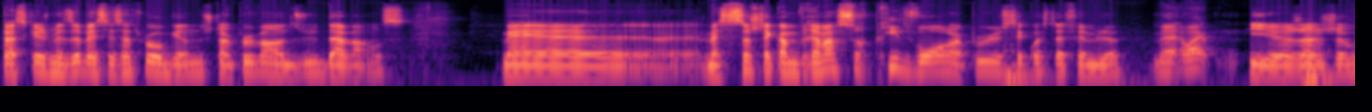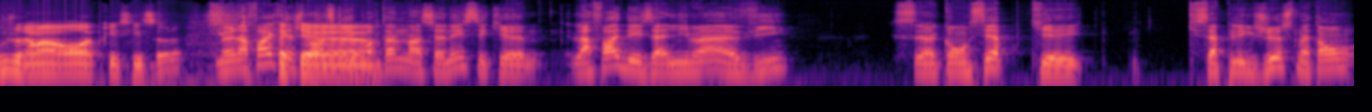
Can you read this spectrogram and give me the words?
parce que je me disais, ben, c'est Seth Rogen. J'étais un peu vendu d'avance. Mais, euh, mais c'est ça, j'étais comme vraiment surpris de voir un peu c'est quoi ce film-là. Mais ouais, Puis euh, j'a- j'avoue, j'ai vraiment avoir apprécié ça. Là. Mais une affaire que, je pense qu'il est euh, important de mentionner, c'est que l'affaire des aliments à vie, c'est un concept qui, est- qui s'applique juste, mettons,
